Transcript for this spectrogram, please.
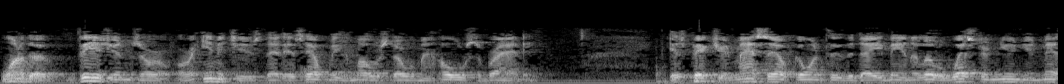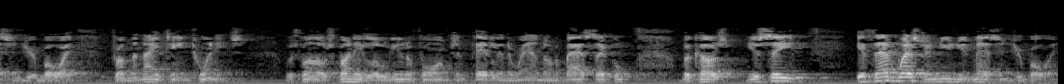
one of the visions or, or images that has helped me the most over my whole sobriety is picturing myself going through the day being a little Western Union messenger boy from the 1920s with one of those funny little uniforms and pedaling around on a bicycle. Because, you see, if that Western Union messenger boy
